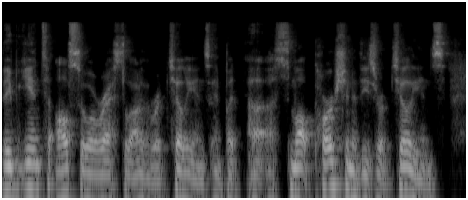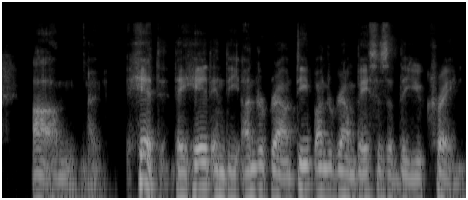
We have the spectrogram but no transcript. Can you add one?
they began to also arrest a lot of the reptilians. And but a small portion of these reptilians um, hid. They hid in the underground, deep underground bases of the Ukraine.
